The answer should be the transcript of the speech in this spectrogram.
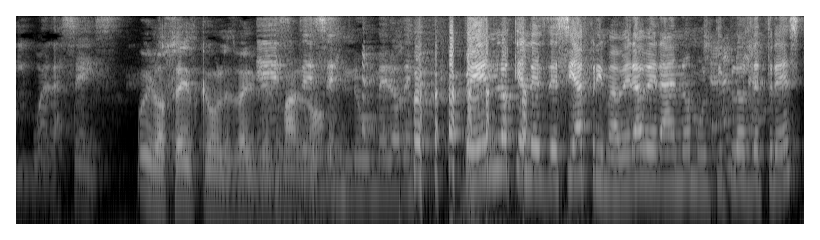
igual a 6. Uy, los 6 como les va a ir bien Este mal, ¿no? es el número de... ¿Ven lo que les decía? Primavera, verano, múltiplos de 3.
